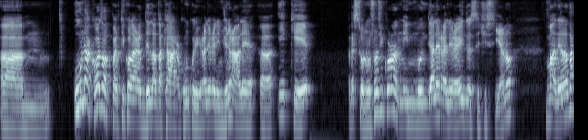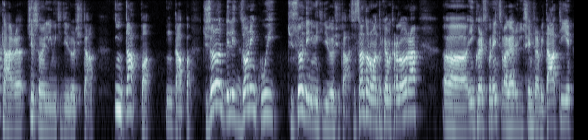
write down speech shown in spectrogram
Um, una cosa particolare della Dakar, comunque di Rally Raid in generale, uh, è che adesso non sono sicuro nei mondiali Rally Raid se ci siano, ma nella Dakar ci sono i limiti di velocità. In tappa in tappa. Ci sono delle zone in cui ci sono dei limiti di velocità, 60-90 km all'ora, uh, in corrispondenza magari di centri abitati,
